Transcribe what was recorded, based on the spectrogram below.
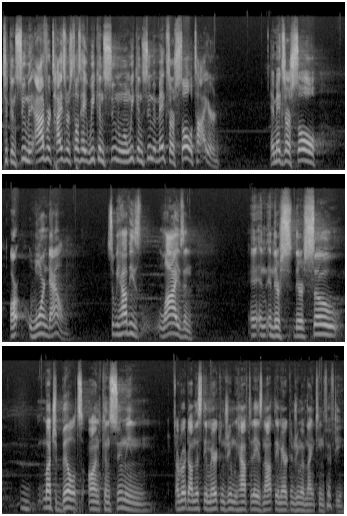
to consume. And advertisers tell us, hey, we consume. And when we consume, it makes our soul tired. It makes our soul are worn down. So we have these lives and, and, and they're, they're so much built on consuming. I wrote down this the American dream we have today is not the American dream of 1950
